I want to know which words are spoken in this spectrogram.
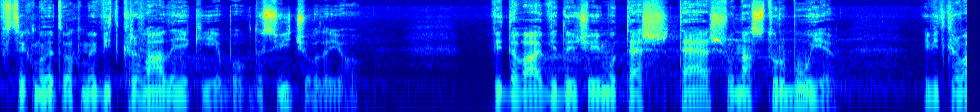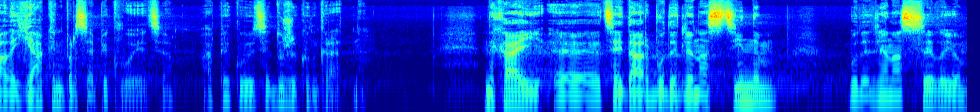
в цих молитвах ми відкривали, який є Бог, досвідчували Його, віддава, віддаючи йому те, те, що нас турбує, і відкривали, як він про це піклується, а піклується дуже конкретно. Нехай е, цей дар буде для нас цінним, буде для нас силою,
